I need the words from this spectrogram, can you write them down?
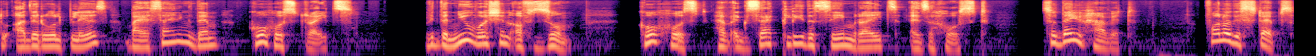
to other role players by assigning them co-host rights. With the new version of Zoom, co-hosts have exactly the same rights as a host. So there you have it. Follow the steps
